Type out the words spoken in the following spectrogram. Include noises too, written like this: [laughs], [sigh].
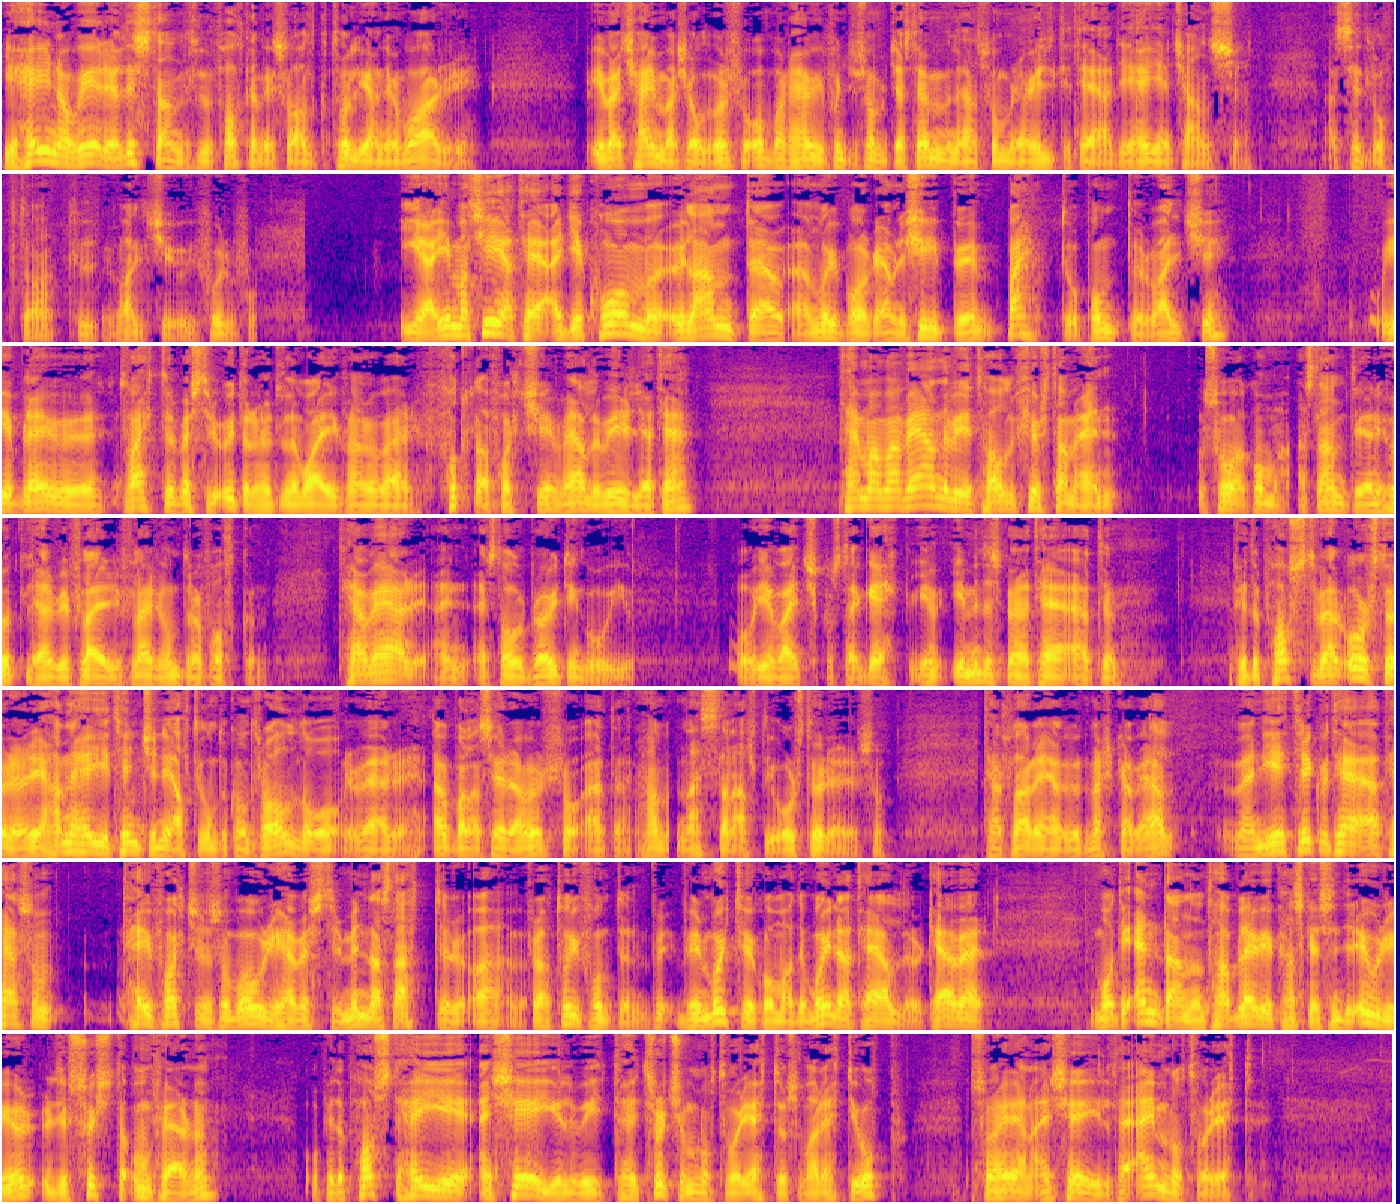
Jeg hei nå i listan til Falkaningsvalg, tøljan i varer. Jeg var ikke hjemme selv, og bare har vi funnet så mye stemmene at som er hildt til at jeg har en chans at sitte opp da til valget i 1904. Ja, jeg må si at jeg, at jeg kom i landet av, av Nøyborg av Kipet, bænt og punter valgje, og jeg ble tveitter vestre utrahøttene var jeg kvar å være full av folkje, vel og virlig at jeg. Der man var venner vi 12-14 menn, og så kom jeg stand til en høttel her vi flere, flere hundra folk. Det var en, en stor brøyting og jeg vet ikke hvordan det gikk. Jeg, jeg minnes bare til at, at Peter Post var årstørre, Han hade tingen i alltid under kontroll och var avbalanserad så att han nästan alltid årstørre, så det klarer jeg å utmerke väl. Men jag trykker til att det som de folkene som var i her vestre, minnast atter fra tøyfonden, vi måtte vi komme, det måtte taler, det var mot i endan, og da ble vi kanskje sindir urier, i de sørste omfærene, og Peter Post hei en skjegel, vi, tror ikke om noe var etter som var rett i opp, så hei han en kjegel til en minutt var etter.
